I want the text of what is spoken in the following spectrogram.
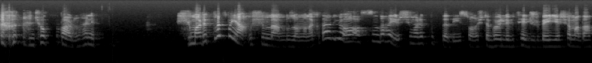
Çok pardon hani şımarıklık mı yapmışım ben bu zamana kadar? Yok aslında hayır şımarıklık da değil. Sonuçta böyle bir tecrübeyi yaşamadan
